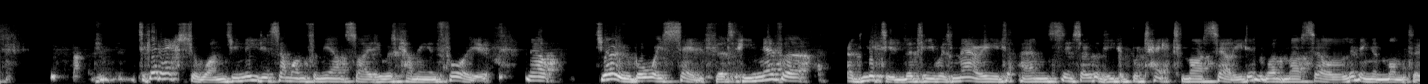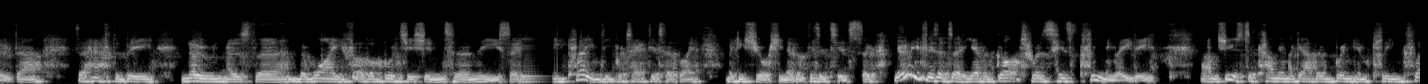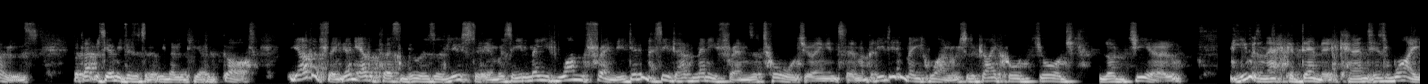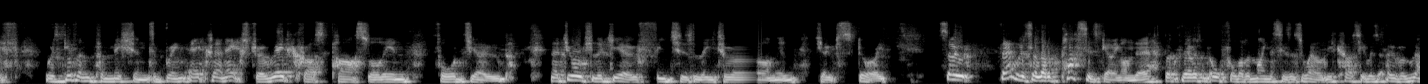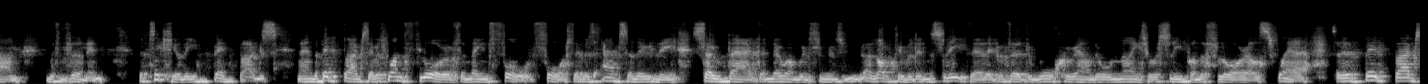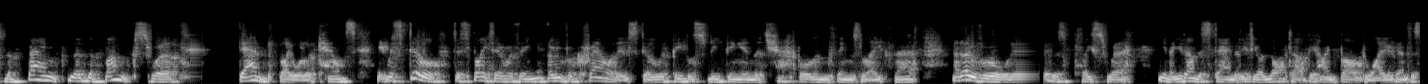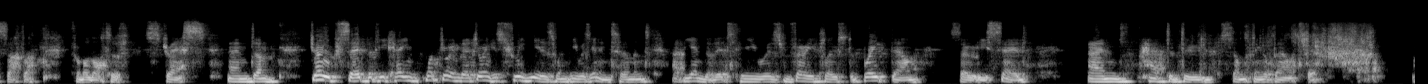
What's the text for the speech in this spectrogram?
to get extra ones, you needed someone from the outside who was coming in for you. Now, Job always said that he never admitted that he was married and so that he could protect Marcel. He didn't want Marcel living in Montaudin to have to be known as the, the wife of a British internee. So he, he claimed he protected her by making sure she never visited. So the only visitor he ever got was his cleaning lady. Um, she used to come in, I gather, and bring him clean clothes. But that was the only visitor that we know that he ever got. The other thing, the only other person who was of use to him was he made one friend. He didn't seem to have many friends at all during internment, but he did make one, which was a guy called George Logio. He was an academic, and his wife was given permission to bring an extra Red Cross parcel in for Job. Now, George Logio features later on in Job's story. So there was a lot of pluses going on there, but there was an awful lot of minuses as well because it was overrun with vermin, particularly bed bugs. And the bed bugs, there was one floor of the main fort, fort that was absolutely so bad that no one would, a lot of people didn't sleep there. They preferred to walk around all night or sleep on the floor elsewhere. So the bed bugs, the bank, the, the bunks were damp by all accounts. It was still, despite everything, overcrowded still with people sleeping in the chapel and things like that. And overall, it was a place where you know, you'd understand that if you're locked up behind barbed wire, you're going to suffer from a lot of stress. And um, Job said that he came well, during during his three years when he was in internment. At the end of it, he was very close to breakdown, so he said, and had to do something about it.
